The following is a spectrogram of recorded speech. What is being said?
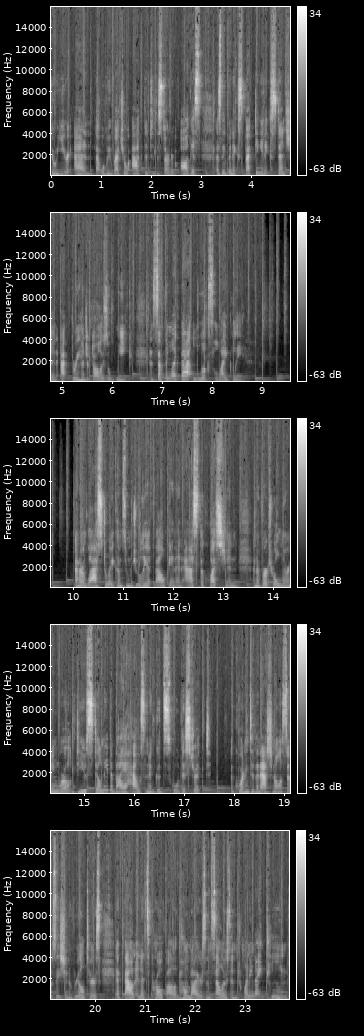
through year end that will be retroactive to the start of August, as they've been expecting an extension at $300 a week, and something like that looks likely. And our last story comes from Julia Falcon and asks the question In a virtual learning world, do you still need to buy a house in a good school district? According to the National Association of Realtors, it found in its profile of homebuyers and sellers in 2019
